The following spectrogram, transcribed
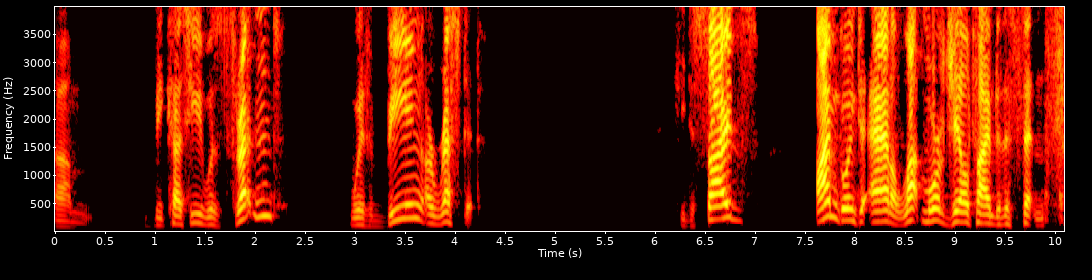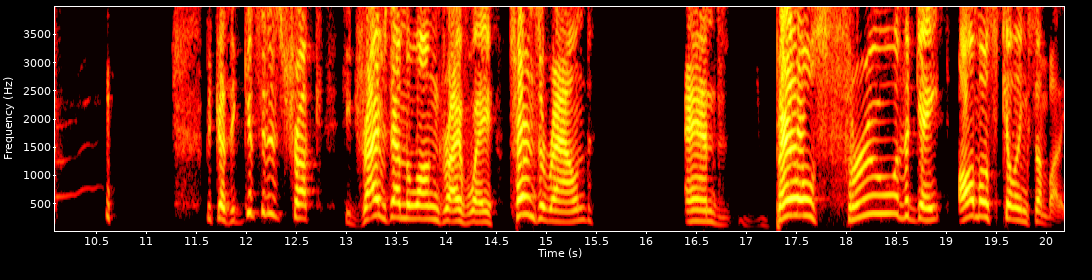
um, because he was threatened with being arrested, he decides, I'm going to add a lot more of jail time to this sentence. because he gets in his truck, he drives down the long driveway, turns around, and barrels through the gate, almost killing somebody.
